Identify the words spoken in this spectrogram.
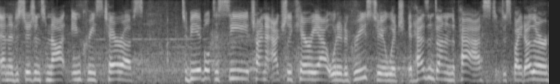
and a decision to not increase tariffs, to be able to see China actually carry out what it agrees to, which it hasn't done in the past, despite other,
